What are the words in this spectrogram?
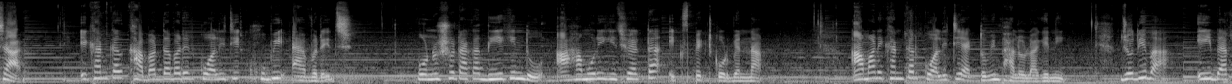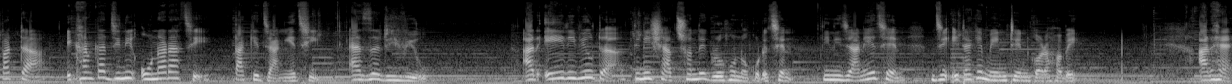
চার, এখানকার খাবার দাবারের কোয়ালিটি খুবই অ্যাভারেজ পনেরোশো টাকা দিয়ে কিন্তু আহামরি কিছু একটা এক্সপেক্ট করবেন না। আমার এখানকার কোয়ালিটি একদমই ভালো লাগেনি। যদি বা এই ব্যাপারটা এখানকার যিনি ওনার আছে, তাকে জানিয়েছি অ্যাজ আ রিভিউ আর এই রিভিউটা তিনি স্বাচ্ছন্দ্যে গ্রহণও করেছেন। তিনি জানিয়েছেন যে এটাকে মেনটেন করা হবে। আর হ্যাঁ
